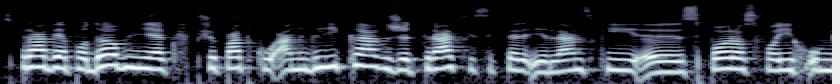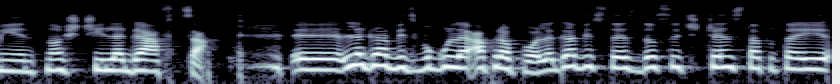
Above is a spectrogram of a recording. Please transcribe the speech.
sprawia podobnie jak w przypadku Anglika, że traci setter irlandzki y, sporo swoich umiejętności legawca. Y, legawiec w ogóle, a propos, legawiec to jest dosyć często tutaj,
